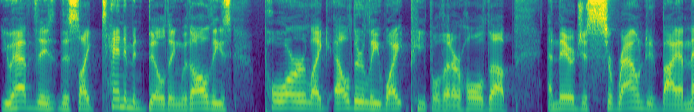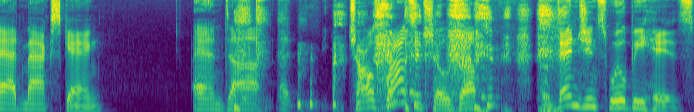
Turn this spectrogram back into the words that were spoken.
you have this, this like tenement building with all these poor, like elderly white people that are holed up, and they're just surrounded by a Mad Max gang. And uh, uh, Charles Bronson shows up, and vengeance will be his.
